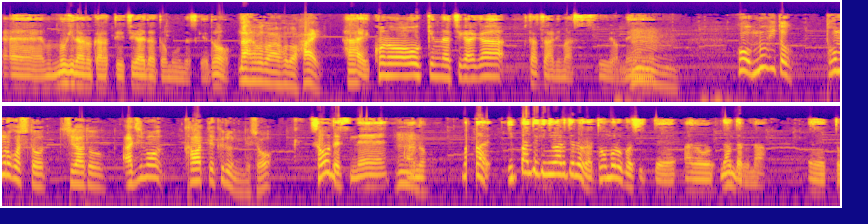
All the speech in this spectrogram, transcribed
えー、麦なのかっていう違いだと思うんですけど、なるほど、なるほど。はい。はい。この大きな違いが2つありますよね。うん。こう、麦とトウモロコシと違うと、味も変わってくるんでしょ？そうですね。うんあの、まあ、一般的に言われてるのが、トウモロコシって、あの、なんだろうな。えっ、と、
